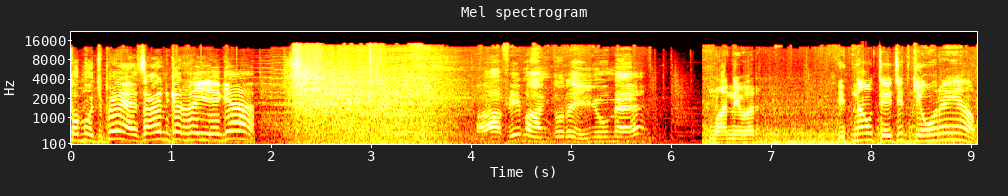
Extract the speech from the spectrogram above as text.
तो मुझ पे एहसान कर रही है क्या? माफ़ी मांग तो रही हूँ मैं। मान्यवर इतना उत्तेजित क्यों हो रहे हैं आप?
